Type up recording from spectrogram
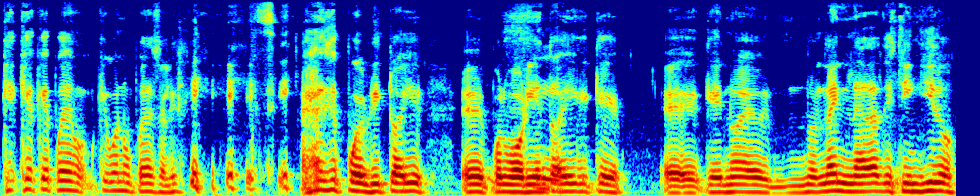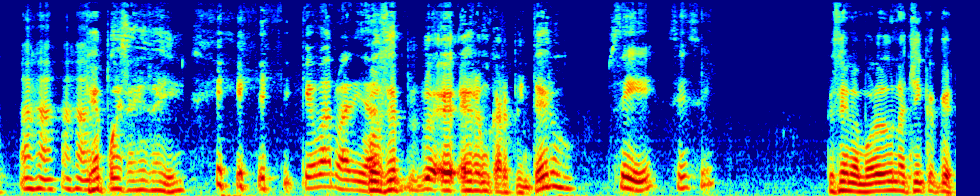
¿qué, qué, qué, puede, qué bueno puede salir? sí. Allá de ese pueblito ahí, eh, polvoriento ahí, que, eh, que no, no, hay nada distinguido. Ajá, ajá. ¿Qué puede salir de ahí? qué barbaridad. Pues eh, era un carpintero. Sí, sí, sí. Que se enamoró de una chica que,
